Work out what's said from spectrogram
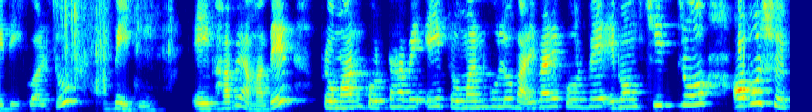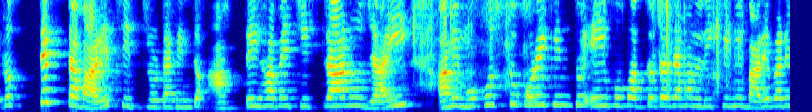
এডি ইকুয়াল টু বিডি এইভাবে আমাদের প্রমাণ করতে হবে। এই প্রমাণগুলো বারে বারে করবে এবং চিত্র অবশ্যই প্রত্যেকটা বারে চিত্রটা কিন্তু আঁকতেই হবে, চিত্রানুযায়ী। আমি মুখস্থ করে কিন্তু এই উপপাদ্যটা যেমন লিখিনি বারে বারে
